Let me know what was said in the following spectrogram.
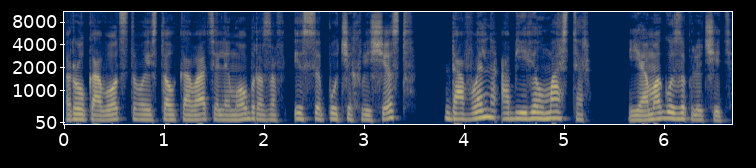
Руководствуясь толкователем образов из сыпучих веществ, довольно объявил мастер. Я могу заключить,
